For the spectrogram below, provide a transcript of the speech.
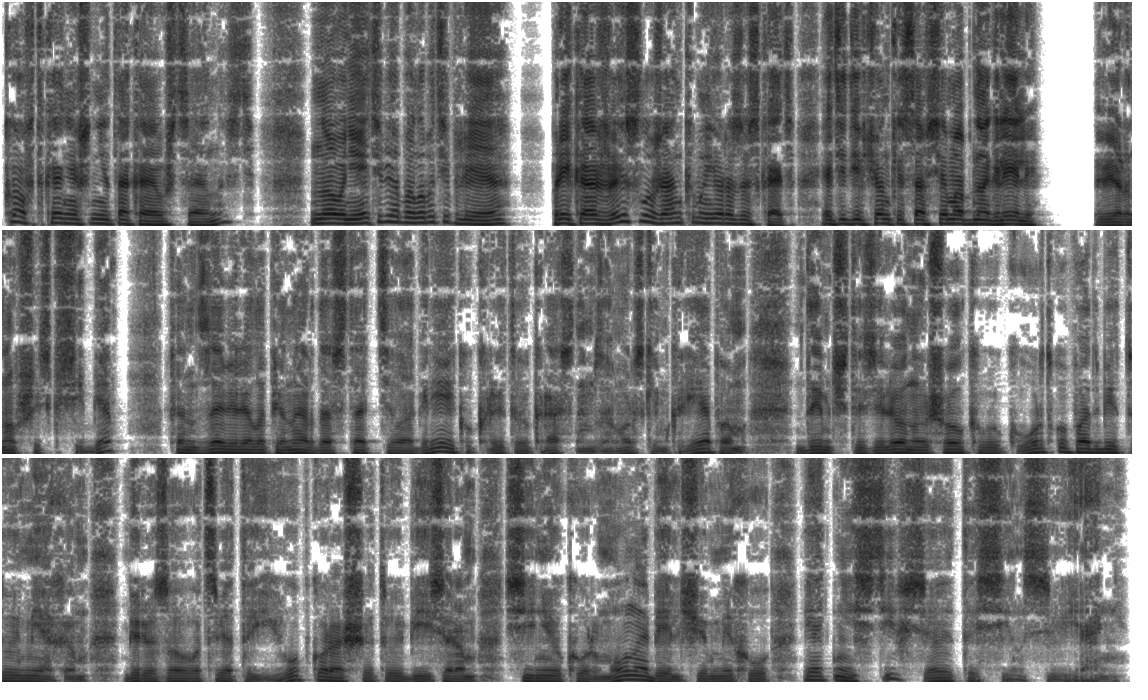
«Кофта, конечно, не такая уж ценность, но в ней тебе было бы теплее. Прикажи служанкам ее разыскать. Эти девчонки совсем обнаглели». Вернувшись к себе, Фензе велела Пинер достать телогрейку, крытую красным заморским крепом, дымчато-зеленую шелковую куртку, подбитую мехом, бирюзового цвета юбку, расшитую бисером, синюю курму на бельчьем меху и отнести все это Син-Сюянь.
